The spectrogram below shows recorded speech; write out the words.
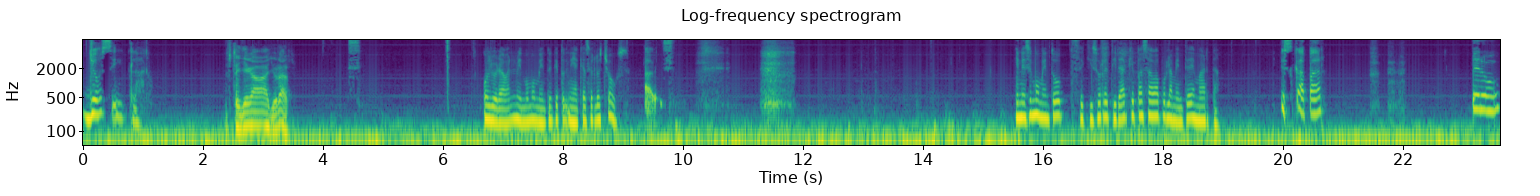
Yo sí, claro. ¿Usted llegaba a llorar? ¿O lloraba en el mismo momento en que tenía que hacer los shows? A veces. En ese momento se quiso retirar. ¿Qué pasaba por la mente de Marta? Escapar. Pero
